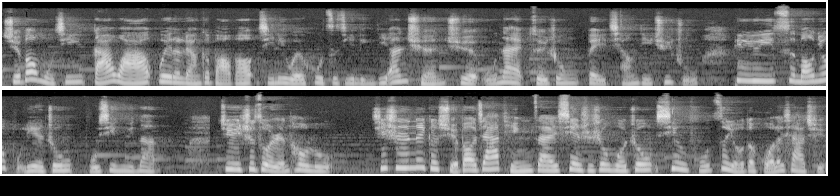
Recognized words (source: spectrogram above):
雪豹母亲达娃为了两个宝宝，极力维护自己领地安全，却无奈最终被强敌驱逐，并于一次牦牛捕猎中不幸遇难。据制作人透露，其实那个雪豹家庭在现实生活中幸福自由地活了下去，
